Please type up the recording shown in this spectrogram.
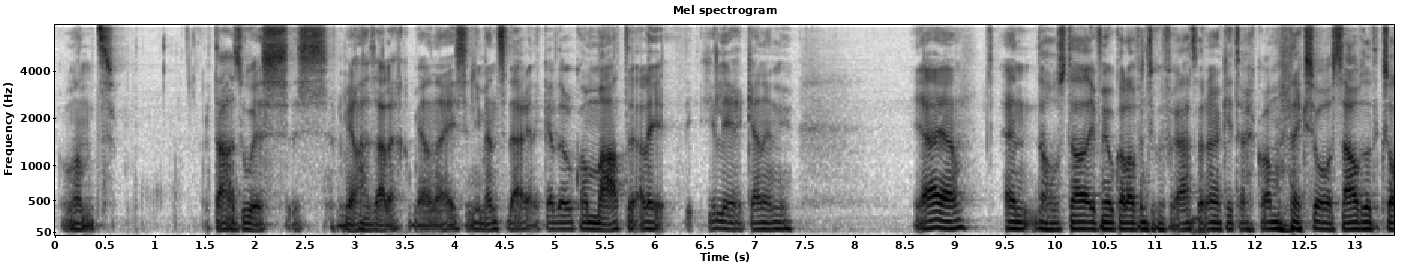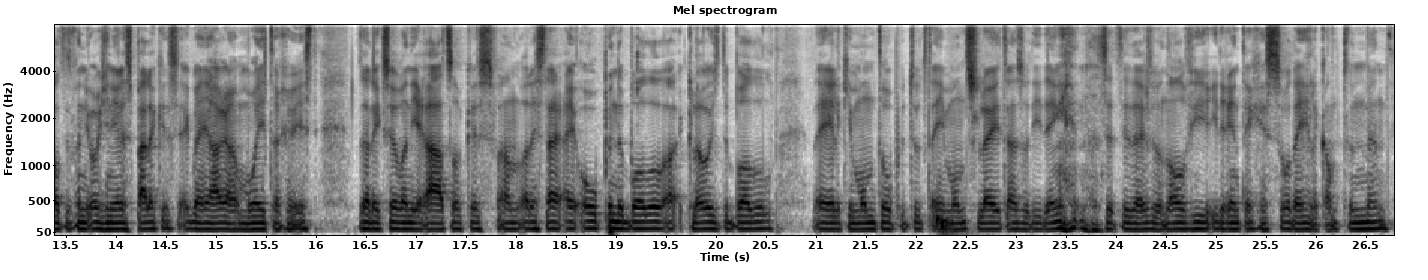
Want Tahazou is, is meer gezellig, meer nice. En die mensen daar. En ik heb daar ook wel maten leren kennen nu. Ja, ja. En dat hostel heeft mij ook al af en toe gevraagd wanneer ik keer terugkwam. Omdat ik zo zelf dat ik altijd van die originele spelletjes. Ik ben jaren een geweest. Dus dat ik zo van die raadseltjes van wat is daar? I open the bottle, I close the bottle. Dat eigenlijk je mond open doet en je mond sluit en zo die dingen. En dan zit je daar zo een half uur iedereen tegen zo dat je eigenlijk aan het doen bent.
